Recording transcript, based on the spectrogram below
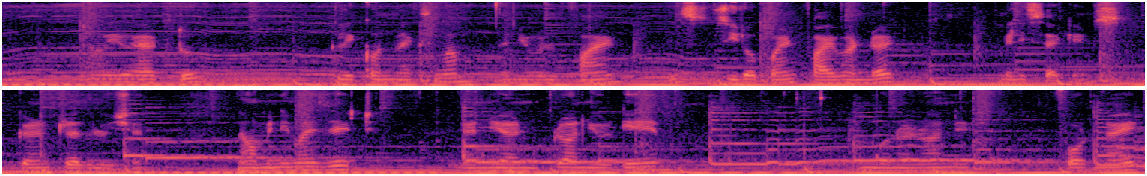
Now you have to click on maximum and you will find is 0.500 milliseconds current resolution now minimize it and you run your game I'm gonna run it Fortnite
